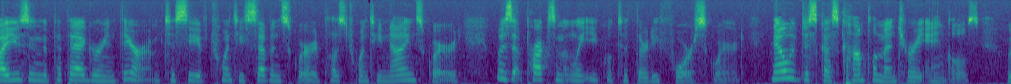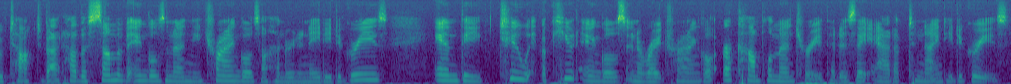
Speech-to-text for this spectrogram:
by using the Pythagorean theorem to see if 27 squared plus 29 squared was approximately equal to 34 squared. Now we've discussed complementary angles. We've talked about how the sum of angles in any triangle is 180 degrees, and the two acute angles in a right triangle are complementary, that is, they add up to 90 degrees.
